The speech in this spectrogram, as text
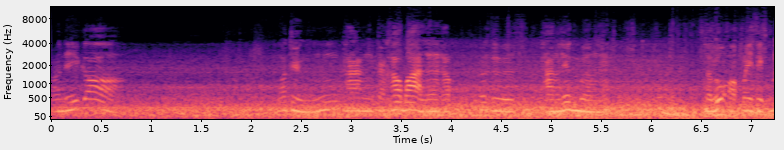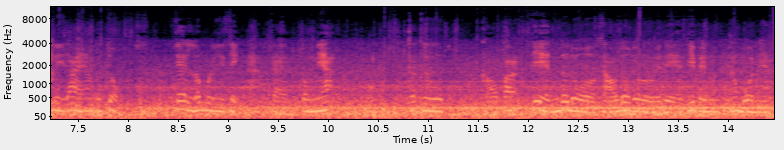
ตอนนี้ก็ มาถึงทางจะเข้าบ้านแล้วนะครับ ก็คือทางเลี่ยงเมืองนะทะลุออกไปสิงห์บุรีได้นะไปจบเส้นลบบุรีสิงห์นะแต่ตรงเนี้ยก็คือเขาก็ที่เห็นโดโดเสาโดโดโรเดที่เป็นข้างบนเนี่ย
